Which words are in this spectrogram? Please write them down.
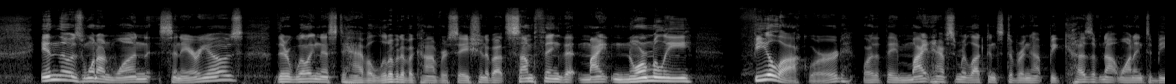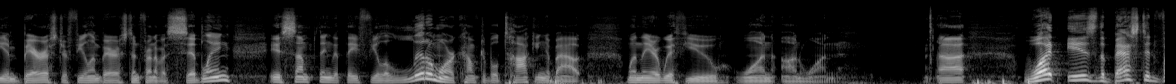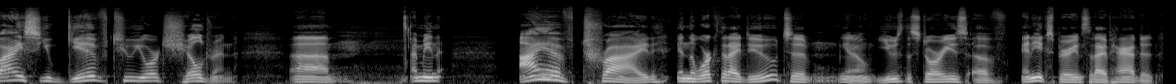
In those one on one scenarios, their willingness to have a little bit of a conversation about something that might normally feel awkward or that they might have some reluctance to bring up because of not wanting to be embarrassed or feel embarrassed in front of a sibling is something that they feel a little more comfortable talking about when they are with you one on one. What is the best advice you give to your children? Um, I mean, I have tried in the work that I do to, you know, use the stories of any experience that I've had to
